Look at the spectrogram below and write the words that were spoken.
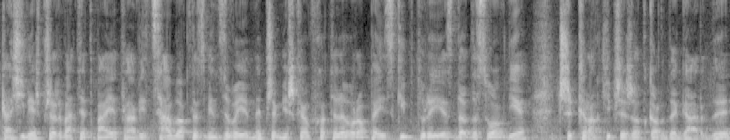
Kazimierz Przerwatet-Majer prawie cały okres międzywojenny przemieszkał w hotelu europejskim, który jest do dosłownie trzy kroki przecież od Kordegardy.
